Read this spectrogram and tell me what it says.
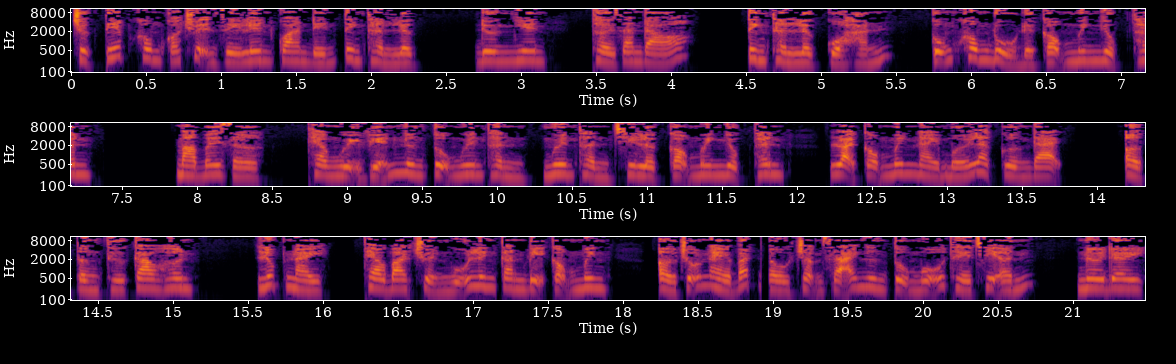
trực tiếp không có chuyện gì liên quan đến tinh thần lực. Đương nhiên, thời gian đó, tinh thần lực của hắn cũng không đủ để cộng minh nhục thân. Mà bây giờ, theo ngụy viễn ngưng tụ nguyên thần nguyên thần chi lực cộng minh nhục thân, loại cộng minh này mới là cường đại, ở tầng thứ cao hơn. Lúc này theo ba chuyển ngũ linh căn bị cộng minh, ở chỗ này bắt đầu chậm rãi ngưng tụ ngũ thế chi ấn. Nơi đây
